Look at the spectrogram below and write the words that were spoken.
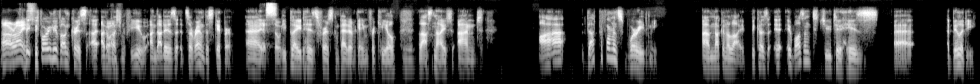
All right. Be- before we move on, Chris, I, I have Go a question on. for you, and that is it's around the skipper. Uh, yes. So he played his first competitive game for Kiel mm. last night, and I, that performance worried me. I'm not going to lie because it, it wasn't due to his uh, ability,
